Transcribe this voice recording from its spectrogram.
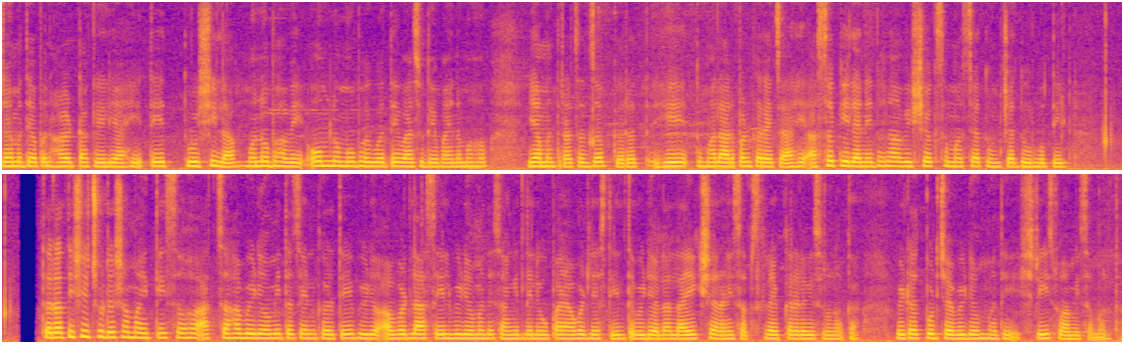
ज्यामध्ये आपण हळद टाकलेली आहे ते तुळशीला मनोभावे ओम नमो भगवते वासुदेवाय नमः या मंत्राचा जप करत हे तुम्हाला अर्पण करायचं आहे. असं केल्याने धनाविषयक समस्या तुमच्या दूर होतील. तर अतिशय छोट्याशा माहितीसह आजचा हा व्हिडिओ मी तर एंड करते. व्हिडिओ आवडला असेल व्हिडिओमध्ये सांगितलेले उपाय आवडले असतील तर व्हिडिओला लाईक शेअर आणि सबस्क्राईब करायला विसरू नका. भेटत पुढच्या व्हिडिओमध्ये. श्री स्वामी समर्थ.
